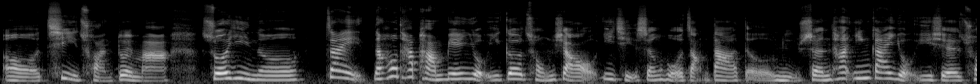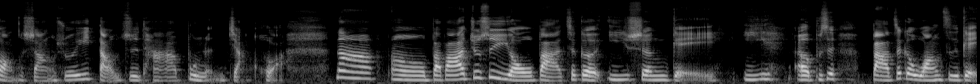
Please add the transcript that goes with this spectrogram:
呃气喘对吗？所以呢，在然后他旁边有一个从小一起生活长大的女生，她应该有一些创伤，所以导致她不能讲话。那嗯，爸爸就是有把这个医生给。医呃不是把这个王子给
